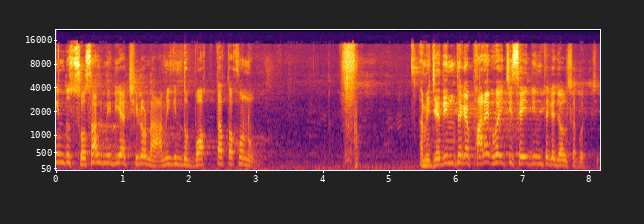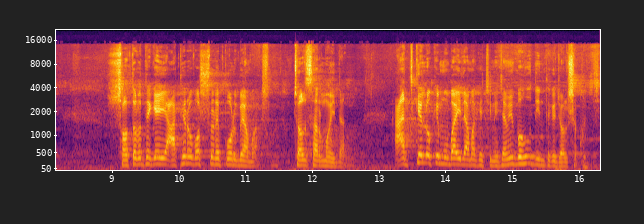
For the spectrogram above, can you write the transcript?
কিন্তু সোশ্যাল মিডিয়া ছিল না, আমি কিন্তু বক্তা তখনও। আমি যেদিন থেকে ফারেক হয়েছি, সেই দিন থেকে জলসা করছি। সতেরো থেকে এই আঠেরো বৎসরে পড়বে আমার জলসার ময়দান। আজকে লোকে মোবাইলে আমাকে চিনেছে, আমি বহু দিন থেকে জলসা করছি।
